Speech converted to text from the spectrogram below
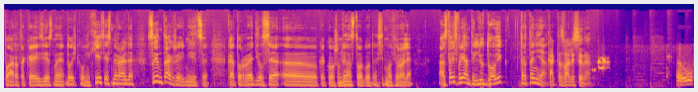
пара такая известная, дочка у них есть, Эсмеральда. Сын также имеется, который родился, э, какого же, он, 12 года, 7 февраля. Остались варианты Людовик, Тартаньян. Как-то звали сына? Ух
